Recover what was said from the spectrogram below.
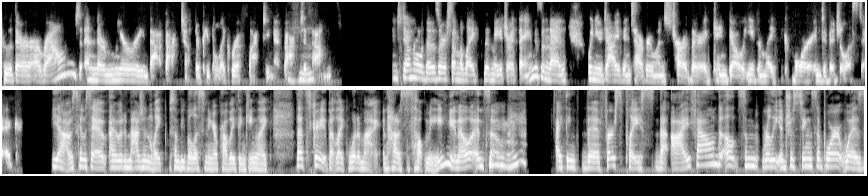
who they're around and they're mirroring that back to other people like reflecting it back mm-hmm. to them in general those are some of like the major things and then when you dive into everyone's chart there it can go even like more individualistic yeah, I was going to say, I, I, would imagine like some people listening are probably thinking, like, that's great, but like, what am I? And how does this help me? You know? And so mm-hmm. I think the first place that I found some really interesting support was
